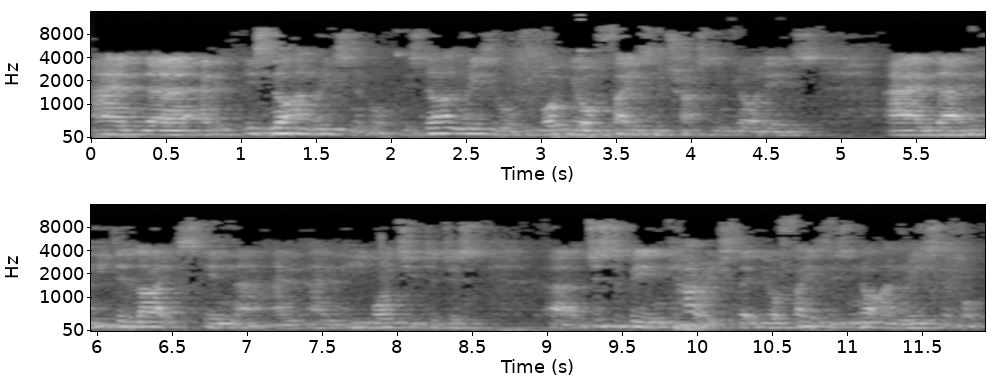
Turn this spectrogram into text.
and, uh, and it's not unreasonable. It's not unreasonable what your faith and trust in God is. And, uh, and He delights in that. And, and He wants you to just, uh, just to be encouraged that your faith is not unreasonable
